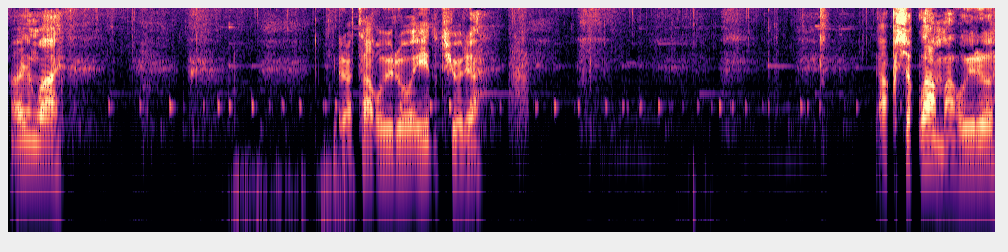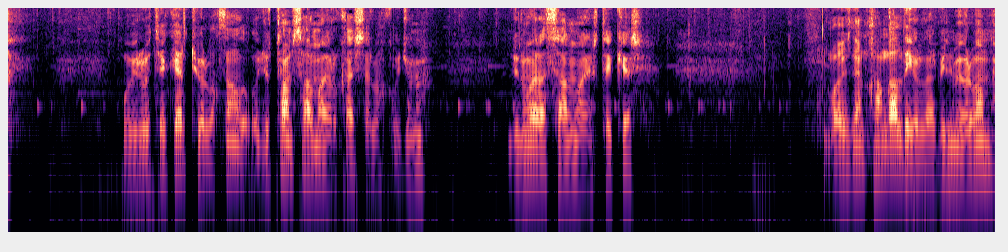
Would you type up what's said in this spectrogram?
Haydi vay. Kerata kuyruğu iyi tutuyor ya. Yakışıklı ama kuyruğu. Kuyruğu teker tutuyor baksana da ucu tam salmıyor arkadaşlar bak ucunu. Ucunu var ya salmıyor teker. O yüzden kangal diyorlar bilmiyorum ama.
